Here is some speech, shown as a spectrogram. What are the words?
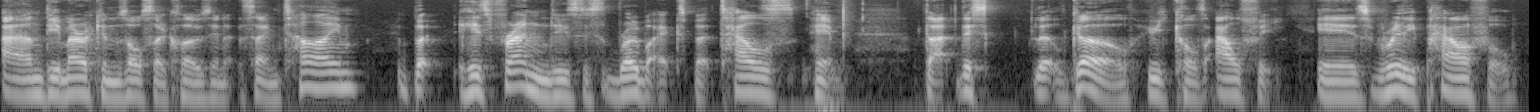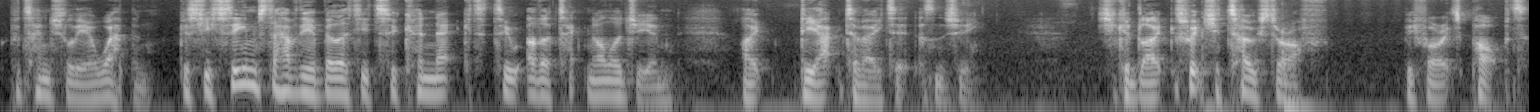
And the Americans also close in at the same time. But his friend, who's this robot expert, tells him that this little girl, who he calls Alphie, is really powerful, potentially a weapon. Because she seems to have the ability to connect to other technology and, like, deactivate it, doesn't she? She could, like, switch your toaster off before it's popped,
